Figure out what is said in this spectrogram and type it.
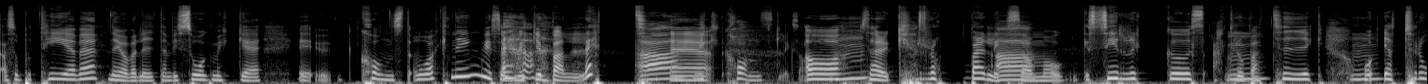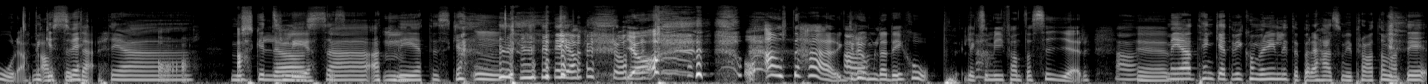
alltså på TV när jag var liten, vi såg mycket eh, konståkning, vi såg mycket ballett. ja, eh, mycket konst liksom. Ja, Mm. så här kroppar liksom och cirkus, akrobatik. Mm. Och jag tror att mycket allt det där... svettiga, Ja. Muskulösa, atletiska. Mm. jag förstår. Ja, och allt det här Ja. grumlade ihop liksom i fantasier. Ja. Eh, Men jag tänker att vi kommer in lite på det här som vi pratade om, att det,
